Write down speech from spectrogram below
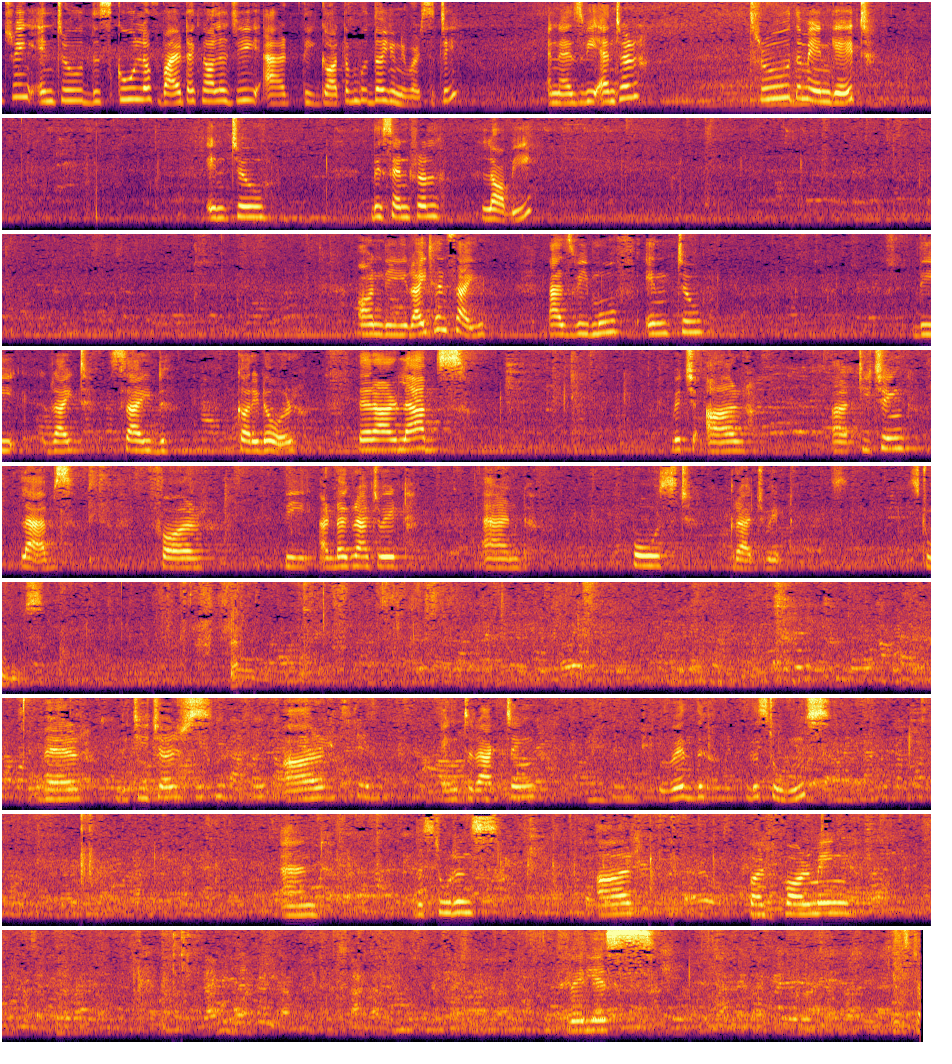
Entering into the School of Biotechnology at the Gautam Buddha University. And as we enter through the main gate into the central lobby on the right hand side as we move into the right side corridor, there are labs which are uh, teaching labs for the undergraduate and postgraduate students. Where the teachers are interacting with the students. And the students are performing various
